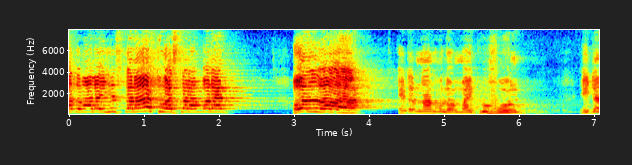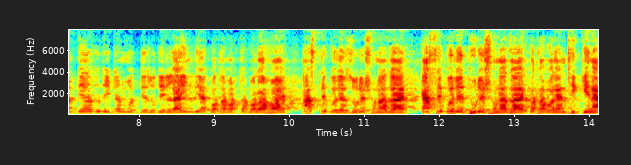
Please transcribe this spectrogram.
আদম আলাইহিস সালাতু ওয়াস সালাম বলেন, ও আল্লাহ, এটার নাম হলো মাইক্রোফোন। এটার দিয়া যদি, এটার মধ্যে যদি লাইন দিয়া কথাবার্তা বলা হয়, আস্তে কইলে জোরে শোনা যায়, কাছে কইলে দূরে শোনা যায়, কথা বলেন ঠিক কিনা?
